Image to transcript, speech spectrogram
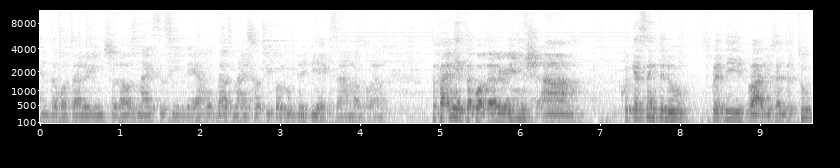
interquartile range, so that was nice to see there. I hope that's nice for people who did the exam as well. To find the interquartile range, um, quickest thing to do, split the values into two.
